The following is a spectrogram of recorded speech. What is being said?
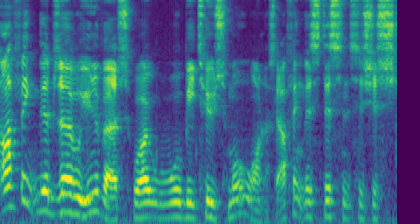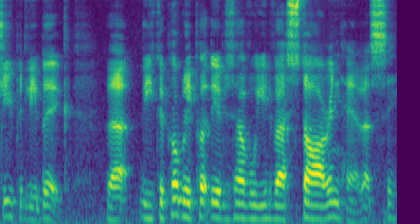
I think the observable universe will, will be too small. Honestly, I think this distance is just stupidly big. That you could probably put the observable universe star in here. Let's see.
